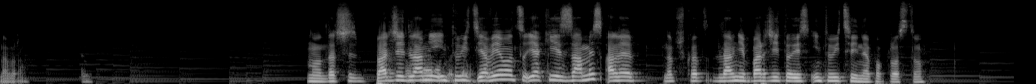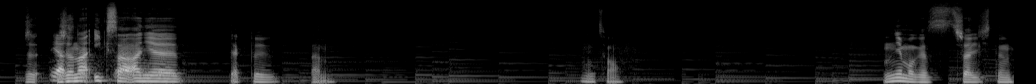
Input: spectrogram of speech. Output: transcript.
dobra. No, znaczy bardziej No dla mnie dobra, intuicja. Ja wiem o co, jaki jest zamysł, ale na przykład dla mnie bardziej to jest intuicyjne po prostu. Że, że Jasne. na X, a Tak, nie jakby ten. No co? Nie mogę strzelić tym.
